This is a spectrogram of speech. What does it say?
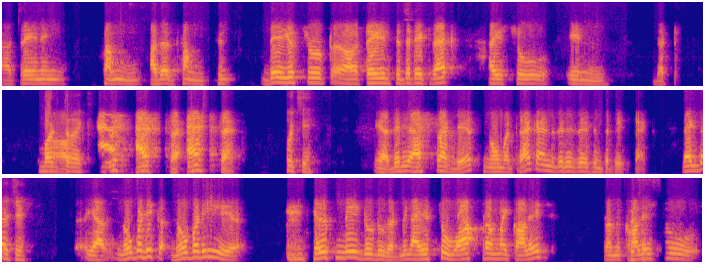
uh, training. Some other some they used to uh, train in synthetic track. I used to in that Mud uh, track. ash. Ash track. Okay. Yeah, there is ash track there, no mud track, and there is a synthetic track. Like that. Okay. Yeah, nobody nobody helped me to do that. I mean, I used to walk from my college, from my college to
